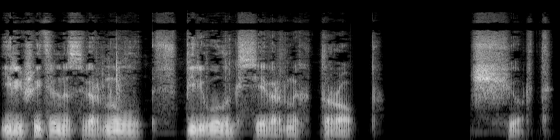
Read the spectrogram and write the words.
и решительно свернул в переулок северных троп. Черт,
